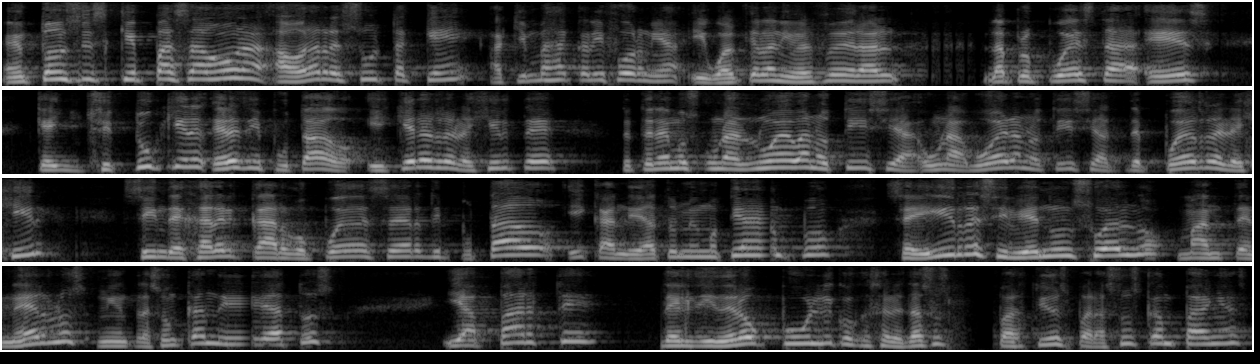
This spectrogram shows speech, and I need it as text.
Entonces, ¿qué pasa ahora? Ahora resulta que aquí en Baja California, igual que a nivel federal, la propuesta es que si tú quieres, eres diputado y quieres reelegirte, te tenemos una nueva noticia, una buena noticia, te puedes reelegir sin dejar el cargo. Puedes ser diputado y candidato al mismo tiempo, seguir recibiendo un sueldo, mantenerlos mientras son candidatos y aparte del dinero público que se les da a sus partidos para sus campañas,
